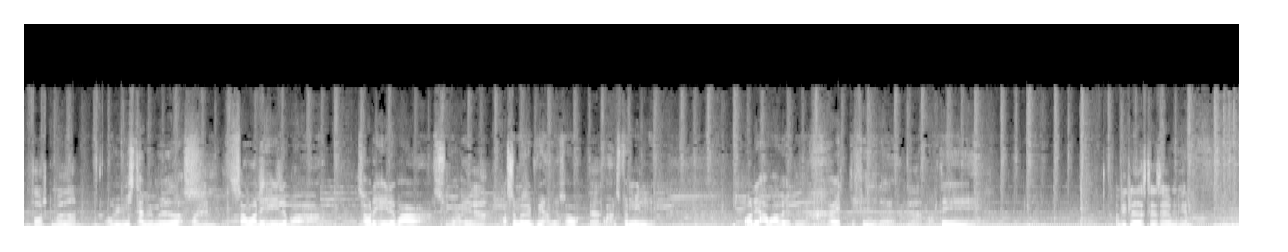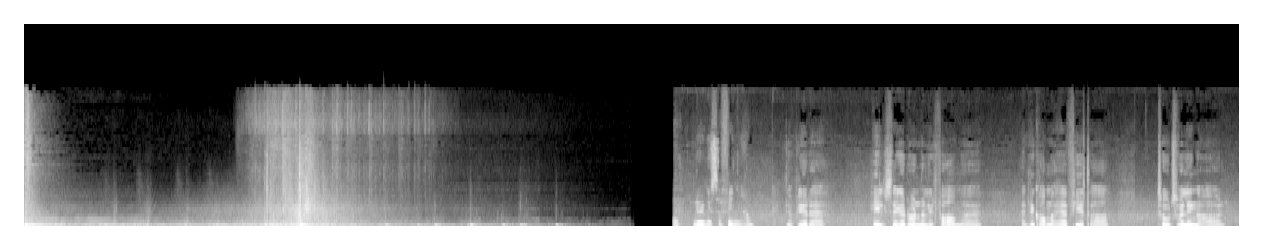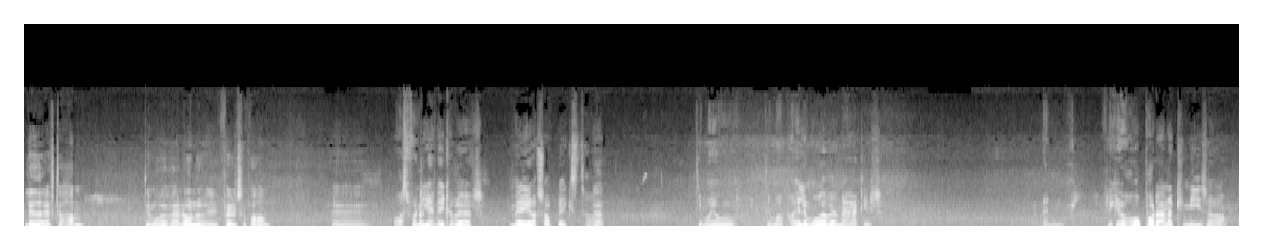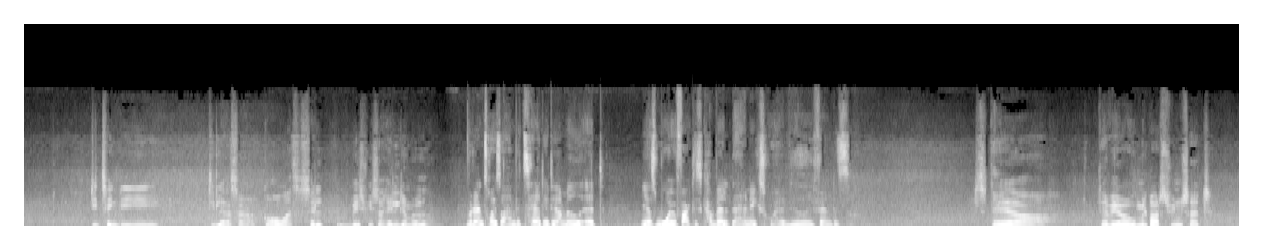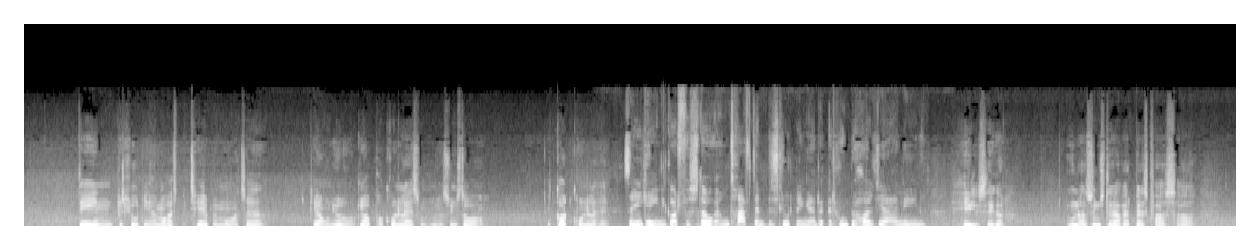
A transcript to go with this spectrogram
for at skulle møde ham, Og vi vidste, at han ville møde os. Og han- så var det hele bare, så var det hele bare suverænt. Ja. Og så mødte vi ham jo så, Ja. og hans familie. Og det har bare været en rigtig fed dag. Ja. Og det, og vi glæder os til at se ham igen. Lykkes at finde ham. Det bliver da helt sikkert underligt for ham, øh, at vi kommer her fire og to tvillinger og leder efter ham. Det må jo være en underlig følelse for ham. Øh, også fordi Men- Men... han ikke har været med i os opvækst. Og Ja. Det, må jo, det må på alle måder være mærkeligt. Men vi kan jo håbe på, at der er noget kemi, så de ting, de, de lader sig gå over af sig selv, mm. hvis vi så heldige at møde ham. Hvordan tror I så, han vil tage det der med, at jeres mor jo faktisk har valgt, at han ikke skulle have vide, I fandtes? Så det er, det har vi jo umiddelbart synes, at det er en beslutning, han må respektere, at min mor har taget. Det har hun jo gjort på grundlag, som hun har synes, der var et godt grundlag. Så I kan egentlig godt forstå, at hun træffede den beslutning, at, at hun beholdt jer alene. helt sikkert. Hun har synes, det har været bedst for os, og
